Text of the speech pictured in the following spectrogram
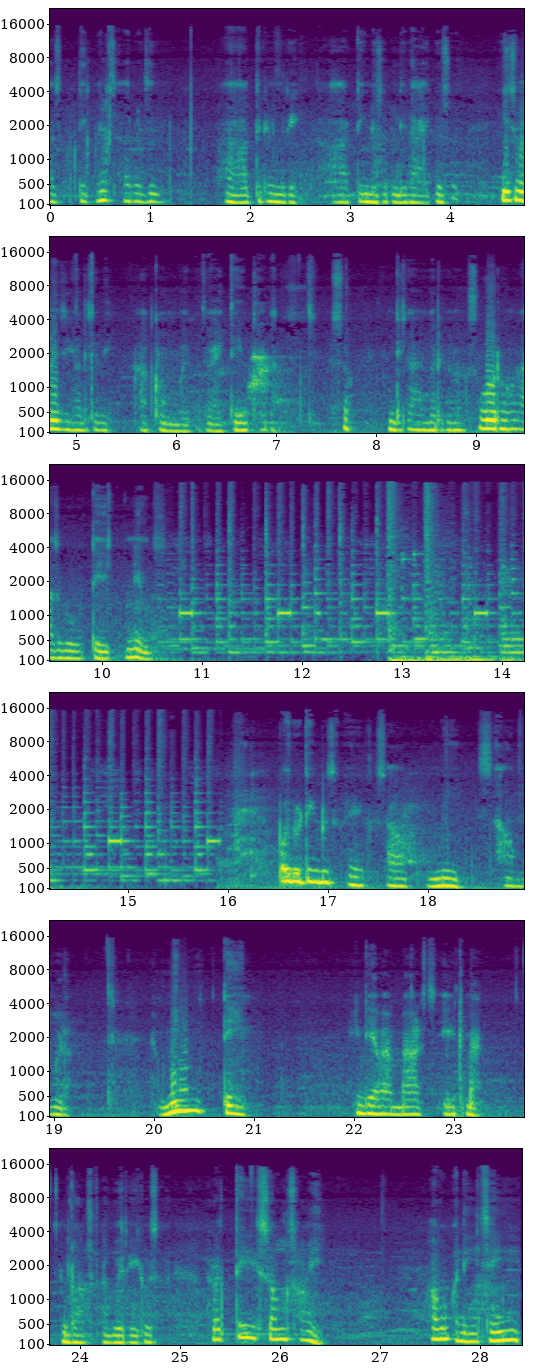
आजको टेक न्युज र चाहिँ धेरै धेरै टेक न्युजहरू लिएर आएको छु हिजो चाहिँ अलिकति कम भएको थियो है त्यही थियो त यसो ढिला गरेर सुरु आजको टेक न्युज पहिलो टेक न्युज रहेको छ मी साउबाट मी टेन इन्डियामा मार्च एटमा लन्च हुन गइरहेको छ। र त्यही सँगसँगै अब भने चाहिँ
